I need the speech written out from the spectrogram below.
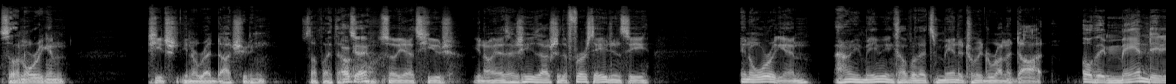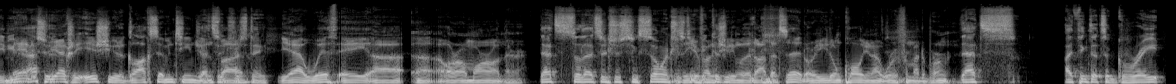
Southern Oregon. Teach you know red dot shooting stuff like that. Okay. So, so yeah, it's huge. You know, actually, he's actually the first agency in Oregon. I don't know, maybe in California that's mandatory to run a dot. Oh, they mandated you. Man, have so you actually issued a Glock 17 Gen That's 5. interesting. Yeah, with a uh, uh, RMR on there. That's so. That's interesting. So So interesting you're fucking shooting with a dot. That's it, or you don't call. You're not working for my department. that's. I think that's a great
